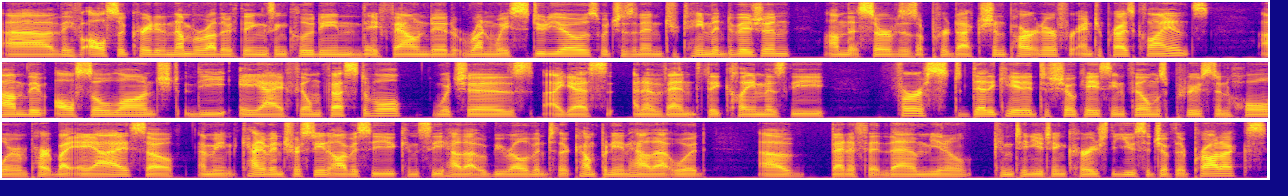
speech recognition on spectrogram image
Uh, they've also created a number of other things, including they founded Runway Studios, which is an entertainment division um, that serves as a production partner for enterprise clients. Um, they've also launched the AI Film Festival, which is, I guess, an event they claim is the first dedicated to showcasing films produced in whole or in part by AI. So, I mean, kind of interesting. Obviously, you can see how that would be relevant to their company and how that would uh, benefit them, you know, continue to encourage the usage of their products.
